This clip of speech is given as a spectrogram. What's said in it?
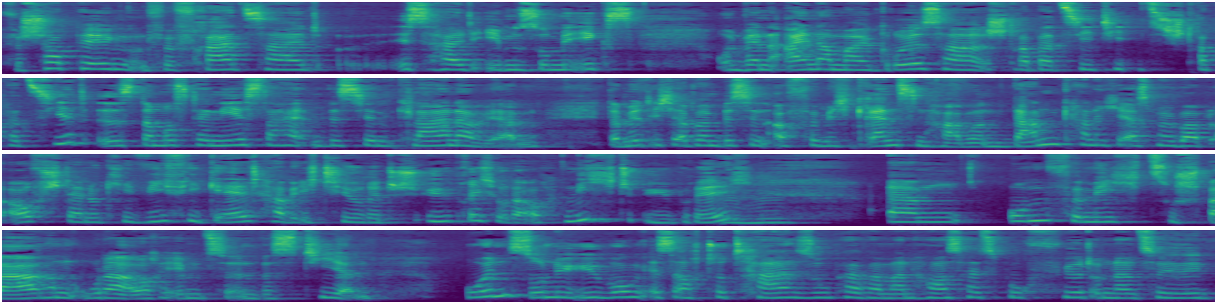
für Shopping und für Freizeit ist halt eben Summe X. Und wenn einer mal größer strapaziert, ist, dann muss der nächste halt ein bisschen kleiner werden, damit ich aber ein bisschen auch für mich Grenzen habe. Und dann kann ich erstmal überhaupt aufstellen, okay, wie viel Geld habe ich theoretisch übrig oder auch nicht übrig, mhm. ähm, um für mich zu sparen oder auch eben zu investieren. Und so eine Übung ist auch total super, wenn man ein Haushaltsbuch führt, um dann zu sehen,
